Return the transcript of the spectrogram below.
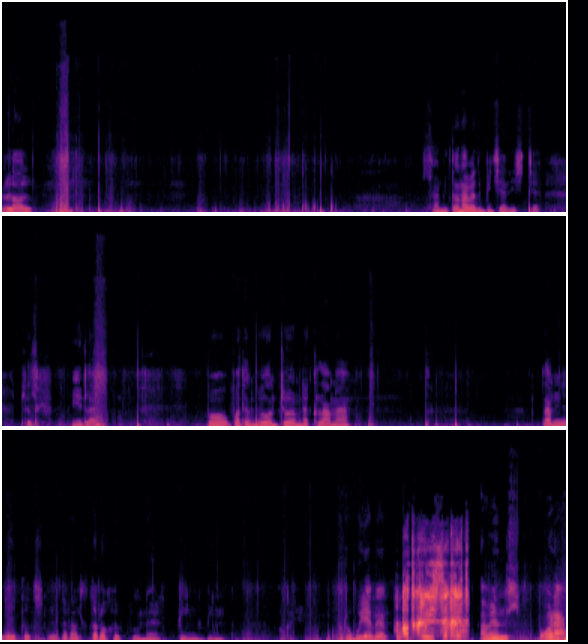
LOL. Sami to nawet widzieliście przez chwilę. Bo potem wyłączyłem reklamę. Dla mnie to w sumie teraz trochę wygląda jak pingwin. Okej. Próbujemy. Odkryj sekret. A więc pora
